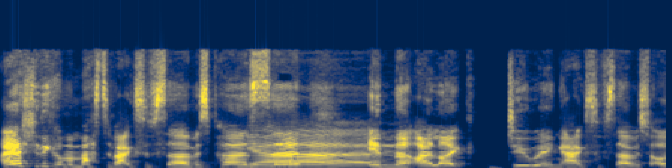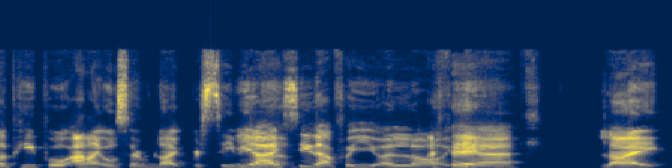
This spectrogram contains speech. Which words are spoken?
I actually think I'm a massive acts of service person Yeah. in that I like doing acts of service to other people and I also like receiving yeah, I see that for you a lot. Yeah. like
